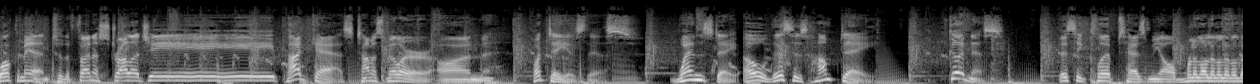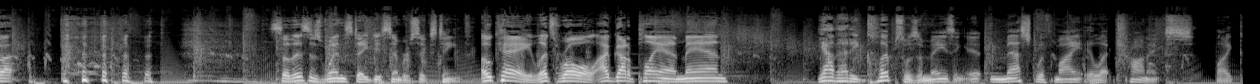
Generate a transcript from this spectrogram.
welcome in to the Fun Astrology Podcast. Thomas Miller on what day is this? Wednesday. Oh, this is hump day. Goodness. This eclipse has me all blah, blah, blah, so this is Wednesday, December 16th. Okay, let's roll. I've got a plan, man. Yeah, that eclipse was amazing. It messed with my electronics like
